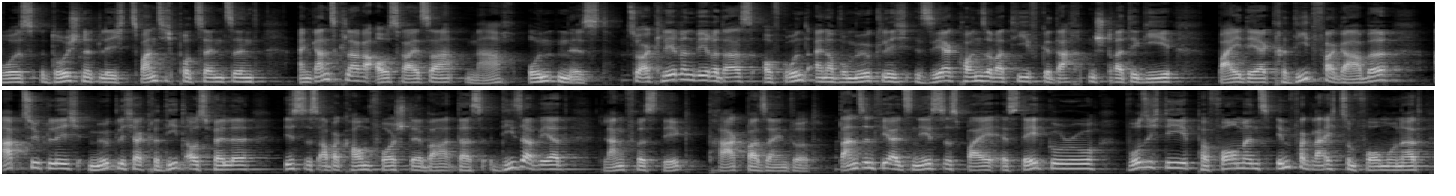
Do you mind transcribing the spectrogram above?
wo es durchschnittlich 20 Prozent sind, ein ganz klarer Ausreißer nach unten ist. Zu erklären wäre das aufgrund einer womöglich sehr konservativ gedachten Strategie bei der Kreditvergabe, Abzüglich möglicher Kreditausfälle ist es aber kaum vorstellbar, dass dieser Wert langfristig tragbar sein wird. Dann sind wir als nächstes bei Estate Guru, wo sich die Performance im Vergleich zum Vormonat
